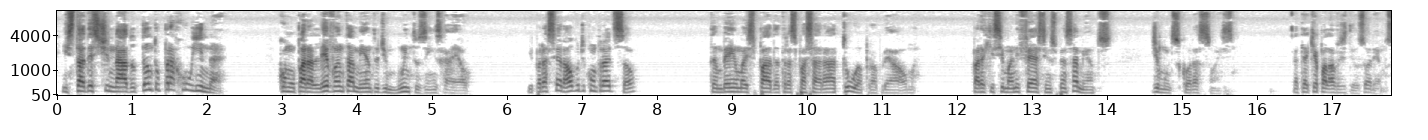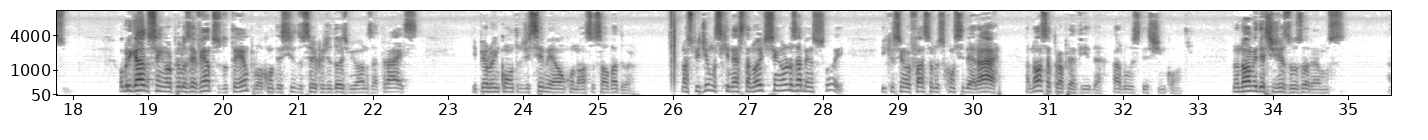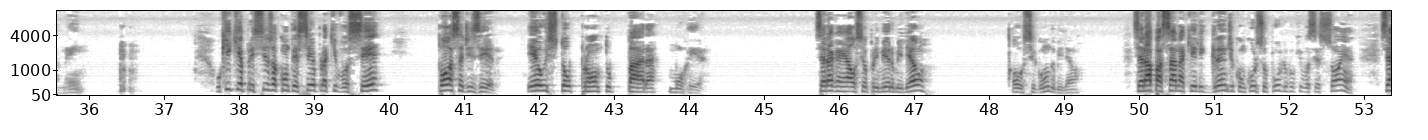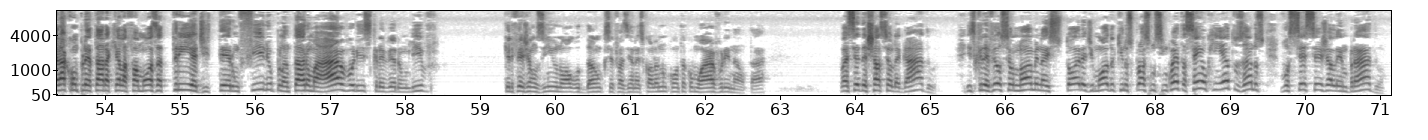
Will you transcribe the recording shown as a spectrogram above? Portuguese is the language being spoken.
está destinado tanto para ruína como para levantamento de muitos em Israel e para ser alvo de contradição. Também uma espada traspassará a tua própria alma, para que se manifestem os pensamentos de muitos corações. Até aqui a palavra de Deus, oremos. Obrigado, Senhor, pelos eventos do templo acontecidos cerca de dois mil anos atrás e pelo encontro de Simeão com nosso Salvador. Nós pedimos que nesta noite o Senhor nos abençoe e que o Senhor faça-nos considerar a nossa própria vida à luz deste encontro. No nome deste Jesus oramos. Amém. O que, que é preciso acontecer para que você possa dizer: Eu estou pronto para morrer? Será ganhar o seu primeiro milhão? Ou o segundo milhão? Será passar naquele grande concurso público que você sonha? Será completar aquela famosa tríade, ter um filho, plantar uma árvore e escrever um livro? Aquele feijãozinho no algodão que você fazia na escola não conta como árvore, não, tá? Vai ser deixar seu legado? Escrever o seu nome na história de modo que nos próximos 50, 100 ou 500 anos você seja lembrado?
